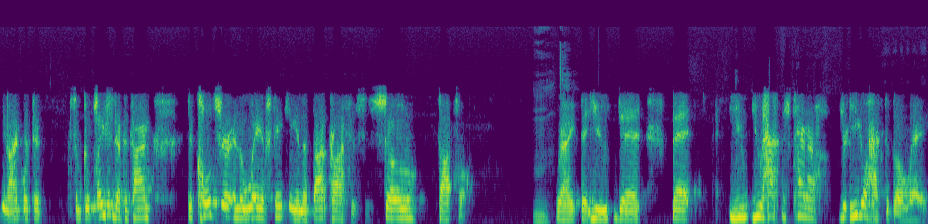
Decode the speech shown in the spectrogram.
you know, I'd worked at some good places at the time. The culture and the way of thinking and the thought process is so thoughtful, mm. right? That you that that you you have to kind of your ego has to go away.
